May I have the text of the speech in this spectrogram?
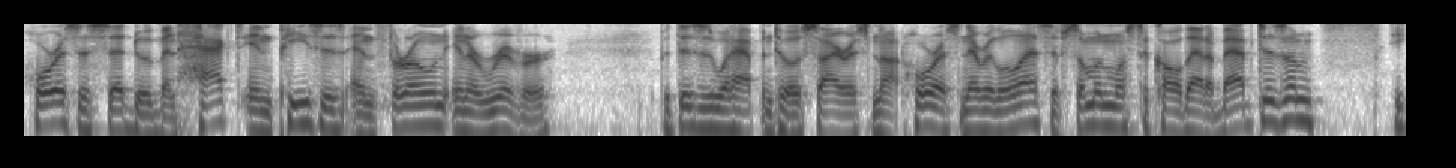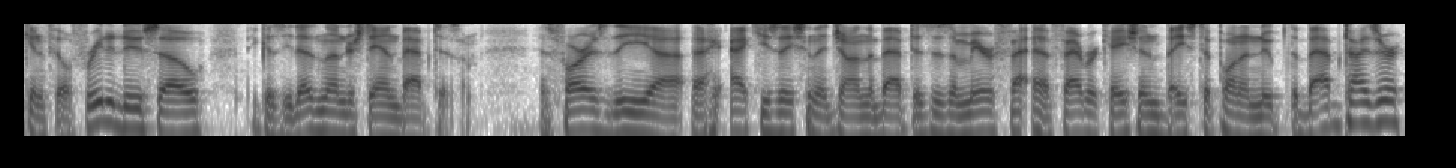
Horus is said to have been hacked in pieces and thrown in a river. But this is what happened to Osiris, not Horus. Nevertheless, if someone wants to call that a baptism, he can feel free to do so because he doesn't understand baptism. As far as the uh, accusation that John the Baptist is a mere fa- uh, fabrication based upon Anup the baptizer,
